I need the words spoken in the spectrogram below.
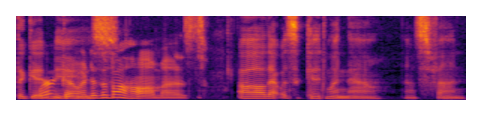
the good We're news. going to the Bahamas. Oh, that was a good one now. That's fun.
